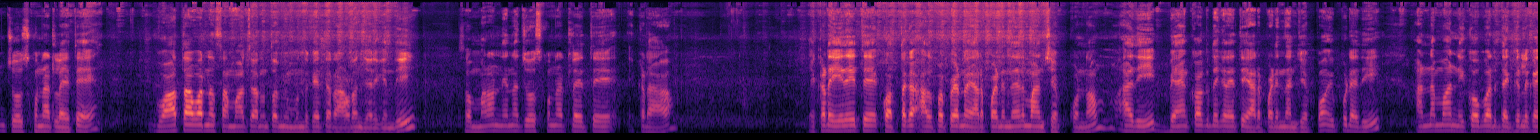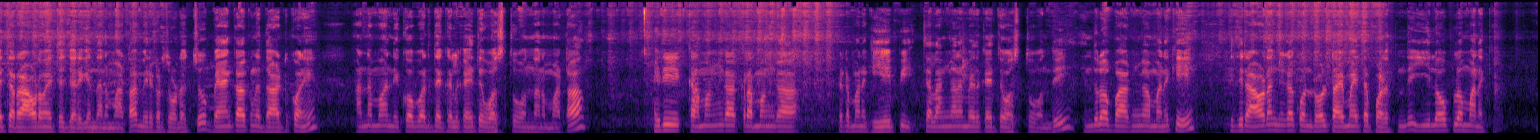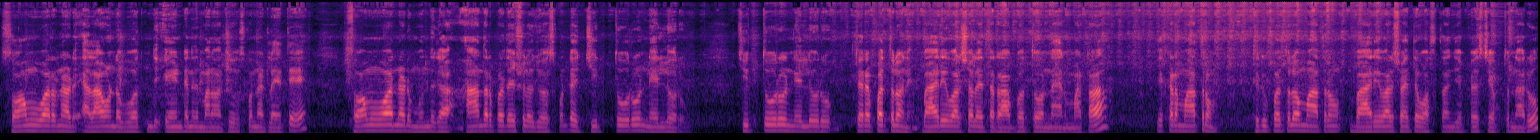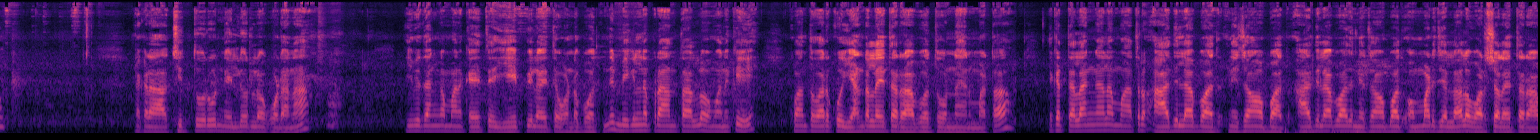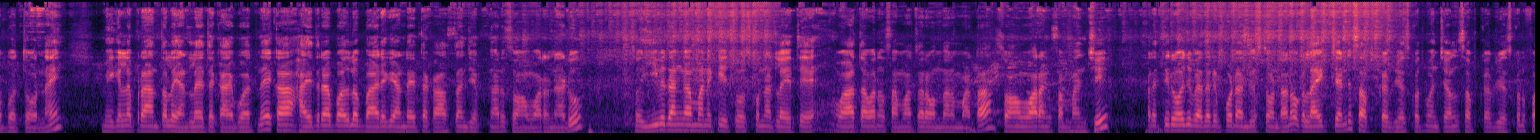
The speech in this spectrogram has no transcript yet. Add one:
మనం చూసుకున్నట్లయితే వాతావరణ సమాచారంతో మీ ముందుకైతే రావడం జరిగింది. సో మనం నిన్న చూసుకున్నట్లయితే ఇక్కడ ఇక్కడ ఏదైతే కొత్తగా అల్పపీడనం ఏర్పడిందని మనం చెప్పుకున్నాం. అది బ్యాంకాక్ దగ్గర అయితే ఏర్పడిందని చెప్పాం. ఇప్పుడు అది అండమాన్ నికోబార్ దగ్గరకి అయితే రావడం అయితే జరిగిందనమాట మీరు ఇక్కడ చూడొచ్చు. బ్యాంకాక్ని దాటుకొని అండమాన్ నికోబార్ దగ్గరకి అయితే వస్తూ ఉందన్నమాట. ఇది క్రమంగా క్రమంగా ఇక్కడ మనకి ఏపీ తెలంగాణ మీదకి అయితే వస్తూ ఉంది. ఇందులో భాగంగా మనకి ఇది రావడానికి ఇంకా కొన్ని రోజులు టైం అయితే పడుతుంది. ఈ లోపల మనకి సోమవారం నాడు ఎలా ఉండబోతుంది ఏంటనేది మనం చూసుకున్నట్లయితే సోమవారం నాడు ముందుగా ఆంధ్రప్రదేశ్లో చూసుకుంటే చిత్తూరు నెల్లూరు. చిత్తూరు నెల్లూరు తిరుపతిలోని భారీ వర్షాలు అయితే రాబోతూ ఉన్నాయన్నమాట. ఇక్కడ మాత్రం తిరుపతిలో మాత్రం భారీ వర్షం అయితే వస్తుందని చెప్పేసి చెప్తున్నారు. ఇక్కడ చిత్తూరు నెల్లూరులో కూడానా ఈ విధంగా మనకైతే ఏపీలో అయితే ఉండబోతుంది. మిగిలిన ప్రాంతాల్లో మనకి కొంతవరకు ఎండలు అయితే రాబోతూ ఉన్నాయన్నమాట. ఇక తెలంగాణ మాత్రం ఆదిలాబాద్ నిజామాబాద్ ఆదిలాబాద్ నిజామాబాద్ ఉమ్మడి జిల్లాలో వర్షాలు అయితే రాబోతూ ఉన్నాయి. మిగిలిన ప్రాంతాల్లో ఎండలు అయితే కాయబోతున్నాయి. ఇక హైదరాబాద్లో భారీగా ఎండ అయితే కాస్తుందని చెప్తున్నారు సోమవారం నాడు. సో ఈ విధంగా మనకి చూసుకున్నట్లయితే వాతావరణ సమాచారం ఉందన్నమాట. సోమవారంకి సంబంధించి ప్రతిరోజు వెదర్ రిపోర్ట్ అందిస్తూ ఉంటాను. ఒక లైక్ చేయండి సబ్స్క్రైబ్ చేసుకోవద్దు. మన ఛానల్ సబ్స్క్రైబ్ చేసుకొని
